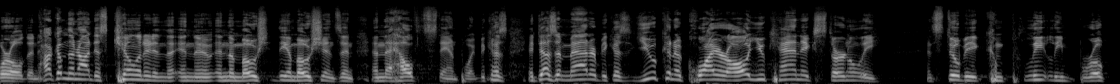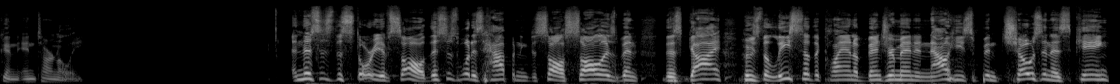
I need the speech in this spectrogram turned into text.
world and how come they're not just killing it in the in the in the motion the emotions and and the health standpoint because it doesn't matter because you can acquire all you can externally and still be completely broken internally and this is the story of Saul. This is what is happening to Saul. Saul has been this guy who's the least of the clan of Benjamin, and now he's been chosen as king.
